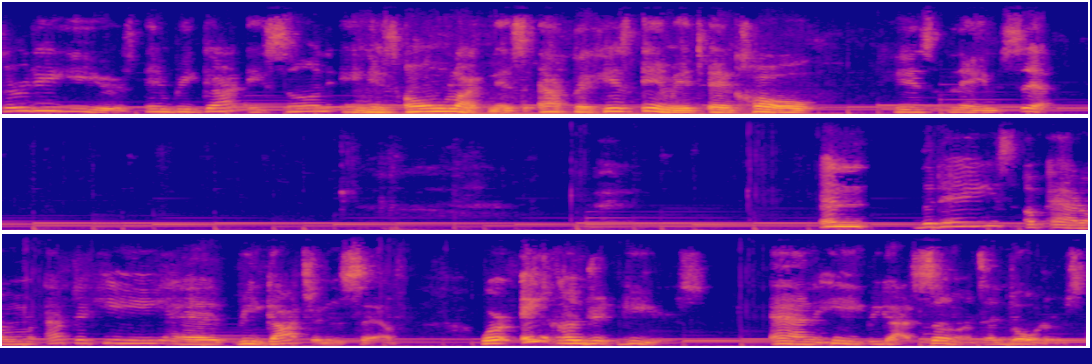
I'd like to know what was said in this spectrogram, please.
thirty years, and begot a son in his own likeness, after his image, and called his name Seth. And the days of Adam after he had begotten Seth were 800 years, and he begot sons and daughters.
